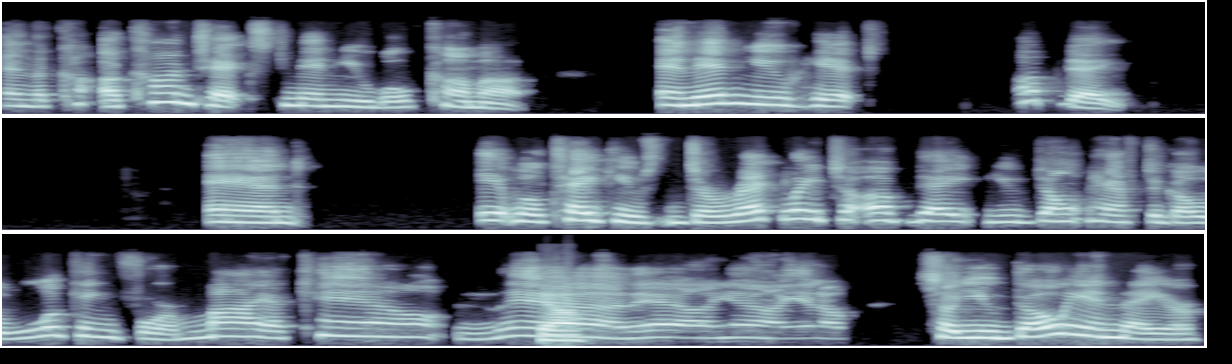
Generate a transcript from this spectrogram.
and the a context menu will come up. And then you hit update. And it will take you directly to update. You don't have to go looking for my account and yeah, yeah, yeah, you know. So you go in there,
